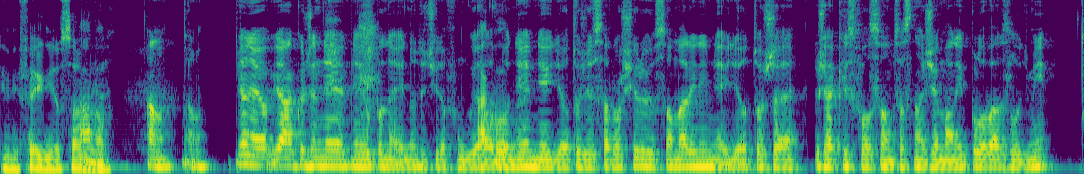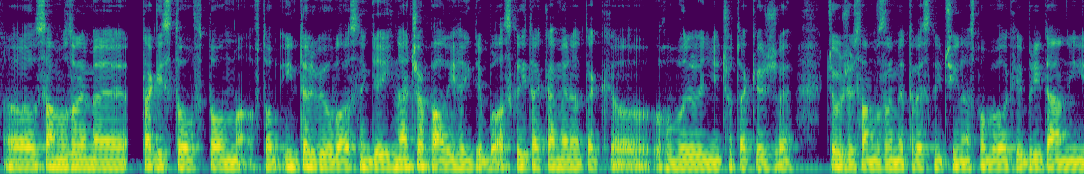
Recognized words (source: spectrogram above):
tými fake newsami. Áno. Áno, áno. Ja, ne, ja akože mne, mne je úplne jedno, či to funguje, Ako? alebo nie. Mne ide o to, že sa rozširujú somariny, mne ide o to, že, že akým spôsobom sa snažia manipulovať s ľuďmi samozrejme, takisto v tom, v tom interviu vlastne, kde ich načapali, hej, kde bola skrytá kamera, tak uh, hovorili niečo také, že čo už je samozrejme trestný čin aspoň vo Veľkej Británii,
